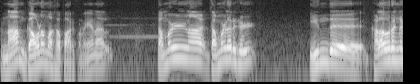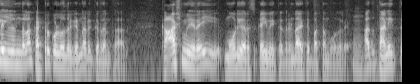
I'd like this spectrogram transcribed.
நாம் கவனமாக பார்க்கணும். ஏனால் தமிழ்நா தமிழர்கள் இந்த கலவரங்களில் இருந்தெல்லாம் கற்றுக்கொள்வதற்கு என்ன இருக்கிறது என்றால் காஷ்மீரை மோடி அரசு கை வைத்தது ரெண்டாயிரத்தி பத்தொம்போதில். அது தனித்த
